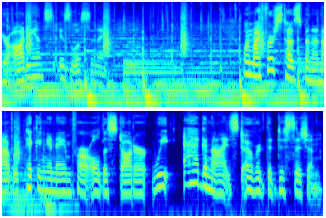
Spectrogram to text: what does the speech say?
Your audience is listening. When my first husband and I were picking a name for our oldest daughter, we agonized over the decision.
